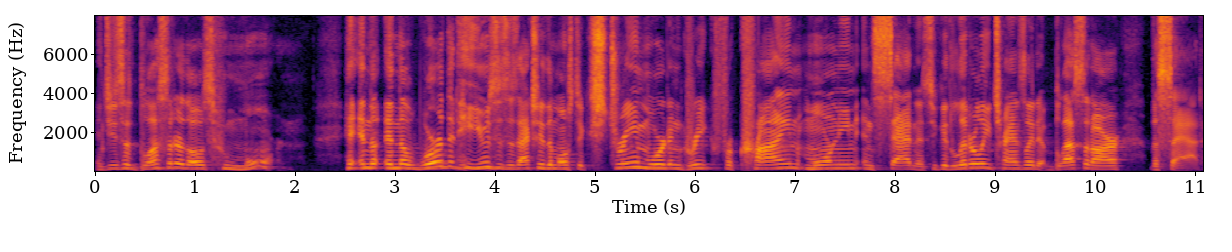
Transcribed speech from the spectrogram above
And Jesus says, Blessed are those who mourn. And the, and the word that he uses is actually the most extreme word in Greek for crying, mourning, and sadness. You could literally translate it, blessed are the sad.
